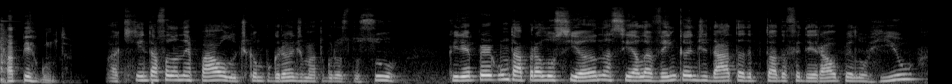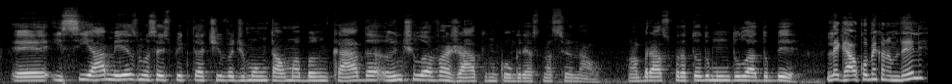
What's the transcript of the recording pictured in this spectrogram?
a pergunta. Aqui quem tá falando é Paulo, de Campo Grande, Mato Grosso do Sul. Queria perguntar pra Luciana se ela vem candidata a deputada federal pelo Rio é, e se há mesmo essa expectativa de montar uma bancada anti-Lava Jato no Congresso Nacional. Um abraço pra todo mundo do lado B. Legal, como é que é o nome dele?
